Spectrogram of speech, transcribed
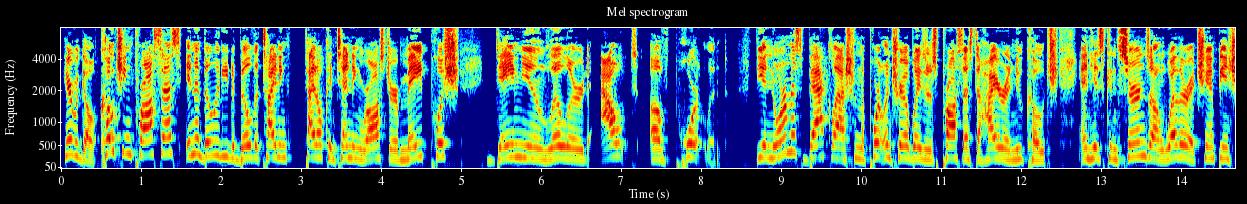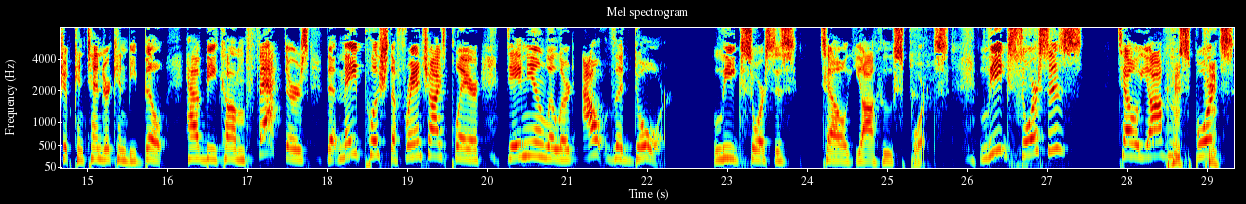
Here we go. Coaching process, inability to build a titan- title contending roster may push Damian Lillard out of Portland. The enormous backlash from the Portland Trailblazers process to hire a new coach and his concerns on whether a championship contender can be built have become factors that may push the franchise player Damian Lillard out the door. League sources tell Yahoo Sports. League sources tell Yahoo Sports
